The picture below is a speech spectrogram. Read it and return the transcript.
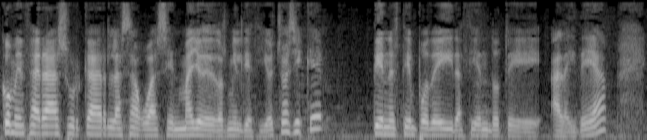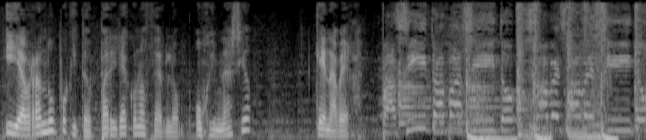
Comenzará a surcar las aguas en mayo de 2018, así que tienes tiempo de ir haciéndote a la idea y ahorrando un poquito para ir a conocerlo. Un gimnasio que navega. Pasito a pasito, suave, suavecito,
